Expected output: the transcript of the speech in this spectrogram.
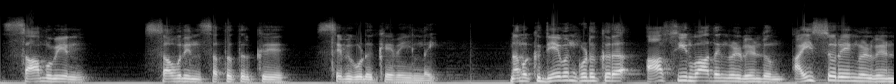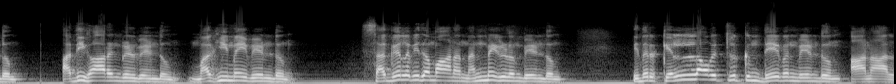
சாமுவேல் சவுலின் சத்தத்திற்கு செவி கொடுக்கவே இல்லை. நமக்கு தேவன் கொடுக்கிற ஆசீர்வாதங்கள் வேண்டும் ஐஸ்வர்யங்கள் வேண்டும் அதிகாரங்கள் வேண்டும் மகிமை வேண்டும். சகலவிதமான நன்மைகளும் வேண்டும். இதற்கு எல்லாவற்றுக்கும் தேவன் வேண்டும். ஆனால்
